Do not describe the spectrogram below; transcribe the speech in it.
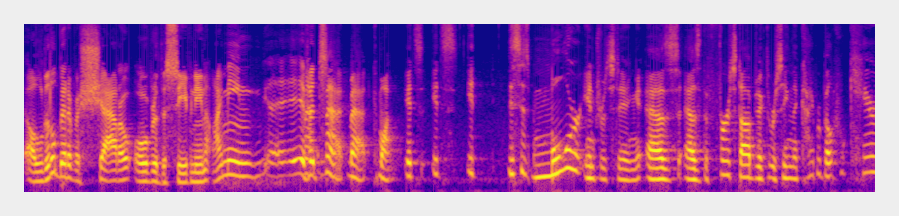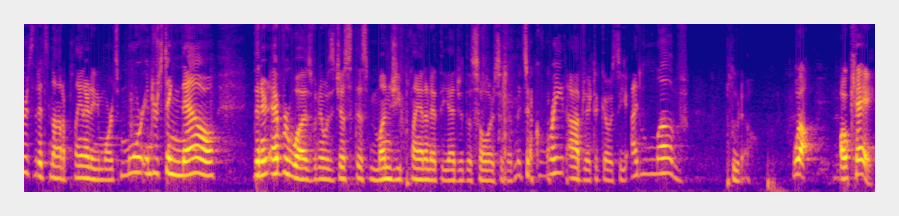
a little bit of a shadow over this evening? I mean, if Matt, it's. Matt, Matt, come on. It's, it's, it, this is more interesting as, as the first object we're seeing, the Kuiper Belt. Who cares that it's not a planet anymore? It's more interesting now than it ever was when it was just this mungy planet at the edge of the solar system. It's a great object to go see. I love Pluto. Well, okay,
